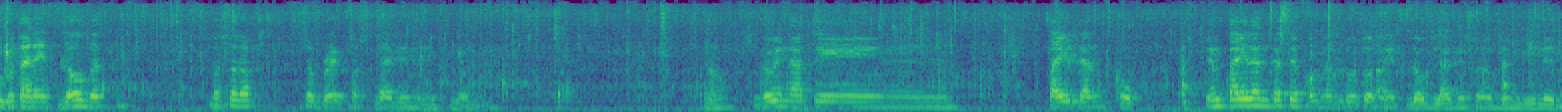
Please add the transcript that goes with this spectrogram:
Ba tayo ng itlog at masarap sa breakfast lagi may itlog. No? Gawin nating Thailand cook. Yung Thailand kasi pag nagluto ng itlog, laging sunod yung gilid.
